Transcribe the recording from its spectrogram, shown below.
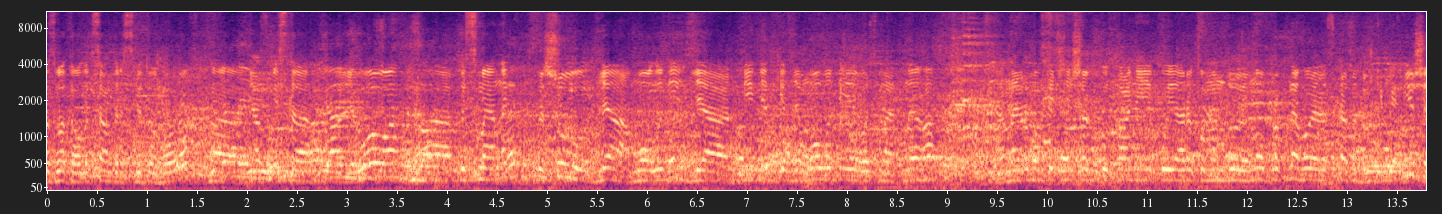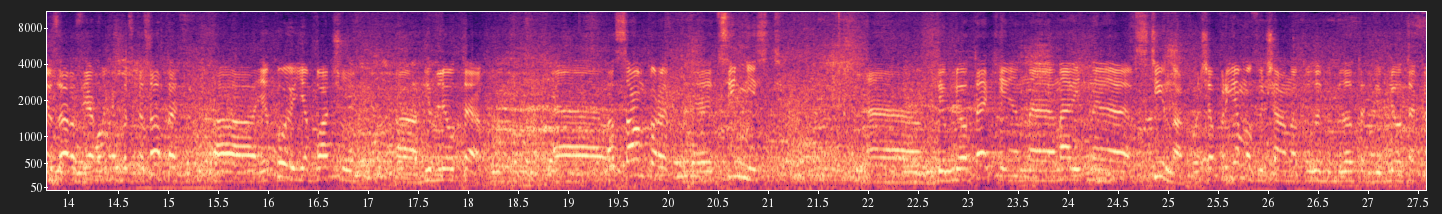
Мене звати Олександр Світогоров. Е, Я з міста Львова, е, письменник. Пишу для молоді, для підлітків, для молоді. Ось моя книга. Найромантичніше кохання, яку я рекомендую. Ну, про книгу я скажу трохи пізніше. Зараз я хотів би сказати, е, якою я бачу бібліотеку. Насамперед, цінність бібліотеки навіть не в стінах, хоча приємно, звичайно, коли бібліотека,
